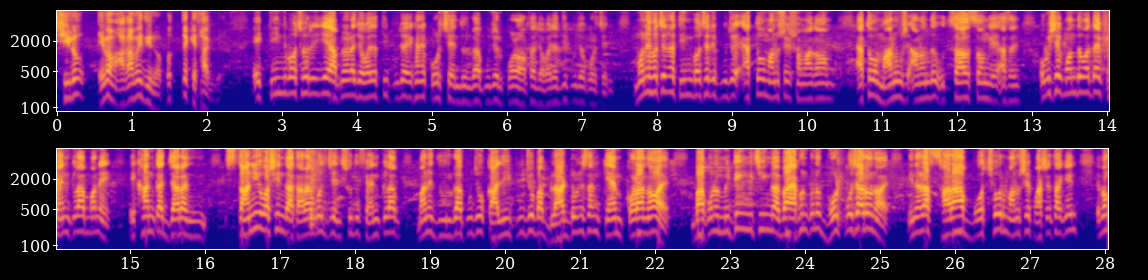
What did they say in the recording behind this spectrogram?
ছিল এবং আগামী দিনও প্রত্যেককে থাকবে। এই তিন বছরে যে আপনারা জগদ্ধাত্রী পুজো এখানে করছেন, দুর্গা পুজোর পর অর্থাৎ জগদ্ধাত্রী পুজো করছেন, মনে হচ্ছে না তিন বছরের পুজো এত মানুষের সমাগম, এত মানুষ আনন্দ, উৎসাহের সঙ্গে আসেন? অভিষেক বন্দ্যোপাধ্যায় ফ্যান ক্লাব মানে এখানকার যারা স্থানীয় বাসিন্দা, তারা বলছেন শুধু ফ্যান ক্লাব মানে দুর্গা পুজো, কালী পুজো বা ব্লাড ডোনেশন ক্যাম্প করা নয় বা কোনো মিটিং মিছিং নয় বা এখন কোনো ভোট প্রচারও নয়। এনারা সারা বছর মানুষের পাশে থাকেন এবং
